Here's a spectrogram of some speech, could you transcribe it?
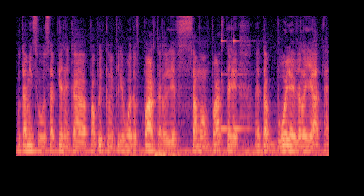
утомить своего соперника попытками перевода в партер или в самом партере, это более вероятно.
